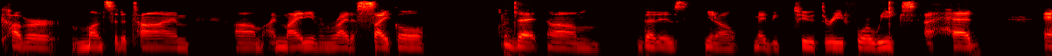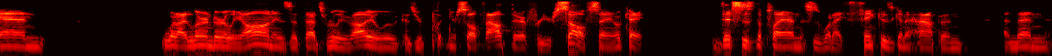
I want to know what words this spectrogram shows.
cover months at a time. Um, I might even write a cycle that um, that is, you know, maybe two, three, four weeks ahead. And what I learned early on is that that's really valuable because you're putting yourself out there for yourself, saying, okay, this is the plan this is what i think is going to happen and then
